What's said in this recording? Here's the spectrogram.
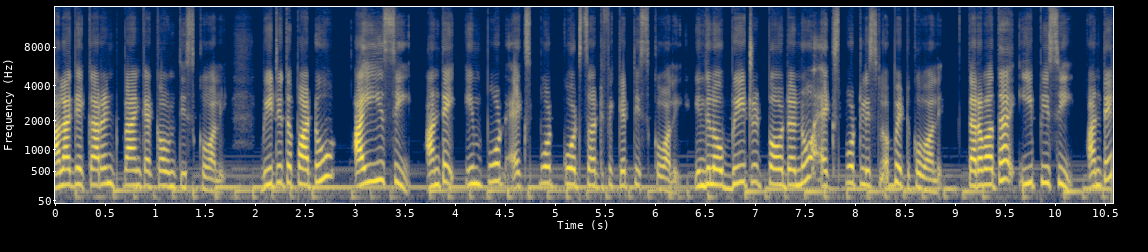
అలాగే కరెంట్ బ్యాంక్ అకౌంట్ తీసుకోవాలి. వీటితో పాటు ఐఈసీ అంటే ఇంపోర్ట్ ఎక్స్పోర్ట్ కోడ్ సర్టిఫికేట్ తీసుకోవాలి. ఇందులో బీట్రూట్ పౌడర్ను ఎక్స్పోర్ట్ లిస్ట్లో పెట్టుకోవాలి. తర్వాత ఈపీసీ అంటే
